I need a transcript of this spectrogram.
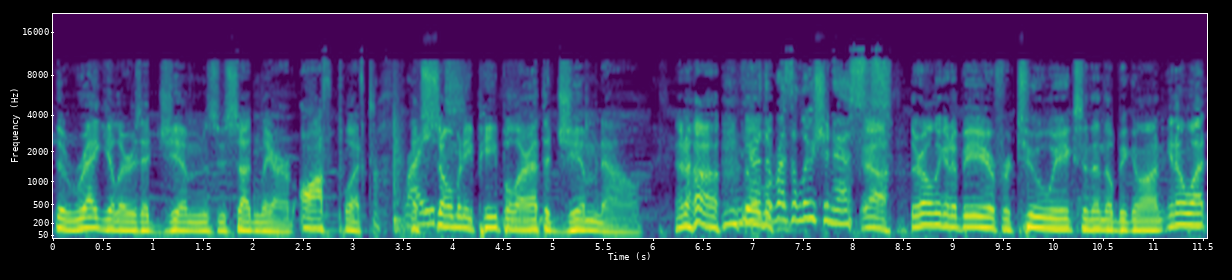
the regulars at gyms who suddenly are off put right. that so many people are at the gym now. And uh, you're the resolutionist yeah, they're only going to be here for two weeks and then they'll be gone. You know what?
